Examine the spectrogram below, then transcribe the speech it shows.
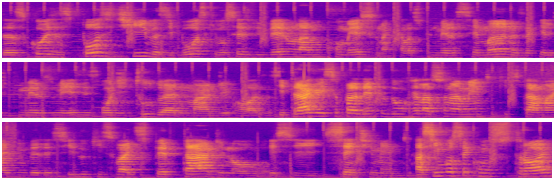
das coisas positivas e boas que vocês viveram lá no começo, naquelas primeiras semanas, naqueles primeiros meses, onde tudo era um mar de rosas. E traga isso para dentro de um relacionamento que está mais envelhecido, que isso vai despertar de novo esse sentimento. Assim você constrói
